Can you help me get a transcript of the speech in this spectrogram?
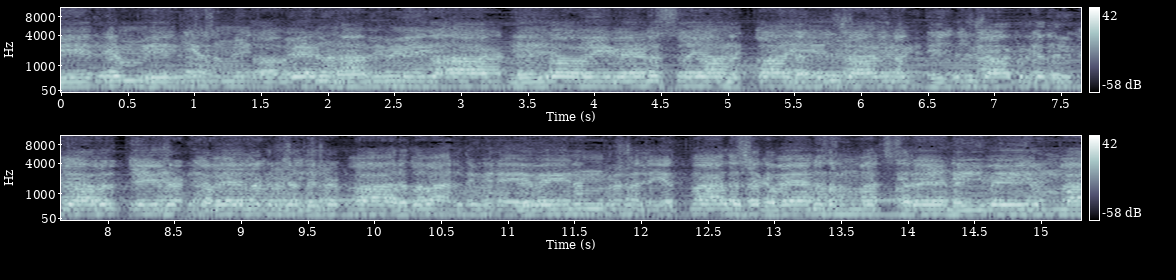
वीर्यम् वीर्यसंवितो वेणुना विमिमेत आज्ञेयो वै वेणस्वयो नित्वाय यजुषा कृषदिव्यावृत्यै षट्कवेन कृषति षट्वारतवार्तिभिरेवैनम् कृषति यत्त्वादशकवेन संवत्सरेणैवेयम् वा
